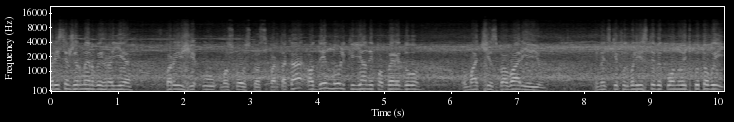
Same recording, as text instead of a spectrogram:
Парі Сен-Жермен виграє в Парижі у московського Спартака. 1-0 кияни попереду у матчі з Баварією. Німецькі футболісти виконують кутовий.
